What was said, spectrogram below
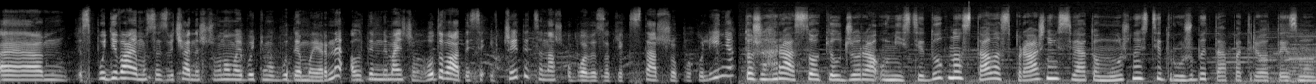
Е, сподіваємося, звичайно, що воно в майбутньому буде мирне, але тим не менше готуватися і вчити це наш обов'язок як старшого покоління. Тож гра Сокіл Джура у місті Дубно стала справжнім святом мужності, дружби та патріотизму.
